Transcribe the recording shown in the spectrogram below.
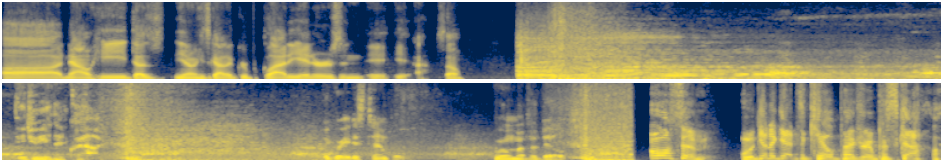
Uh now he does, you know, he's got a group of gladiators and eh, yeah. So Did you hear that crowd? The greatest temple Rome ever built. Awesome. We're gonna get to kill Pedro Pascal.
